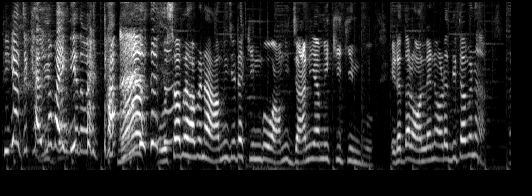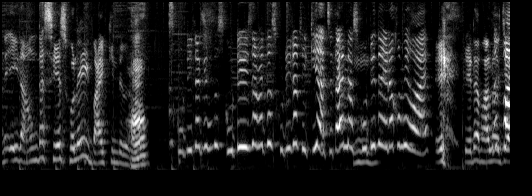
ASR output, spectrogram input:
ঠিক আছে খেলনা বাইক দিয়ে দেবো একটা। না ওসবে হবে না আমি যেটা কিনবো আমি জানি আমি কি কিনবো। এটা তো আর অনলাইনে অর্ডার দিতে হবে না। মানে এই রাউন্ডটা শেষ হলেই বাইক কিনতে হবে স্কুটিটা কিন্তু স্কুটি হিসাবে তো স্কুটিটা ঠিকই আছে তাই না? স্কুটি তো এরকমই হয়। এটা ভালো না, হচ্ছে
